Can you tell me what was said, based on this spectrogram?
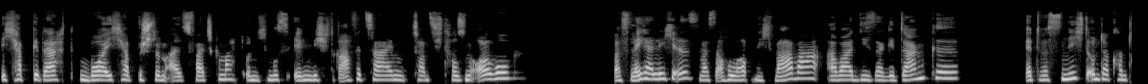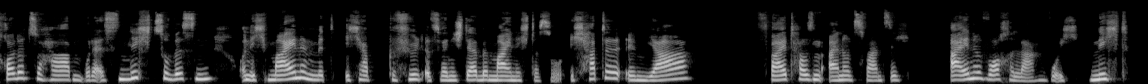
ich habe gedacht, boah, ich habe bestimmt alles falsch gemacht und ich muss irgendwie Strafe zahlen, 20.000 Euro, was lächerlich ist, was auch überhaupt nicht wahr war. Aber dieser Gedanke, etwas nicht unter Kontrolle zu haben oder es nicht zu wissen. Und ich meine mit, ich habe gefühlt, als wenn ich sterbe, meine ich das so. Ich hatte im Jahr 2021 eine Woche lang, wo ich nicht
